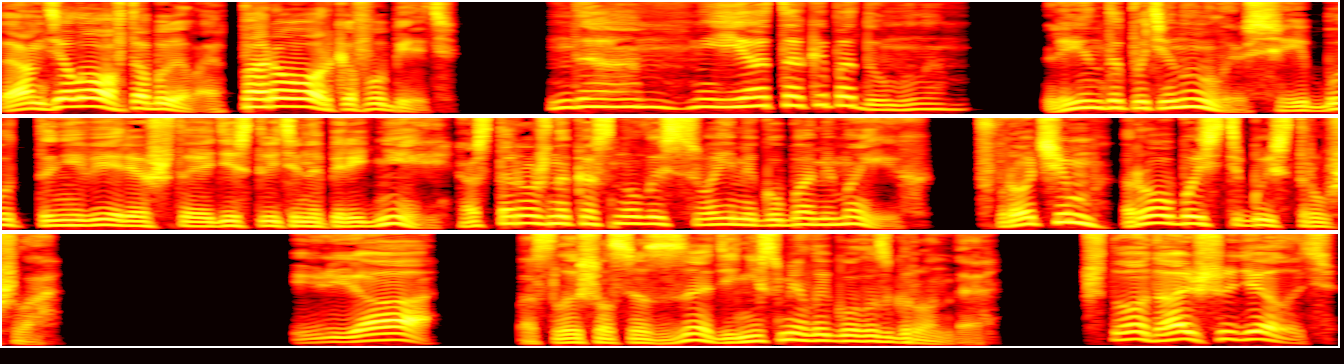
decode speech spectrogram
«Там делов-то было, пару орков убить». «Да, я так и подумала». Линда потянулась и, будто не веря, что я действительно перед ней, осторожно коснулась своими губами моих. Впрочем, робость быстро ушла. «Илья!» — послышался сзади несмелый голос Гронда. «Что дальше делать?»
